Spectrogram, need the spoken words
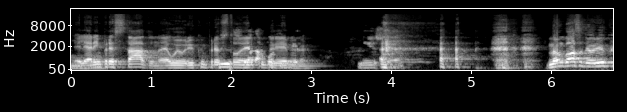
Ele era emprestado, né? O Eurico emprestou Isso, ele pro Grêmio, né? Isso, é. não gosta do Eurico?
